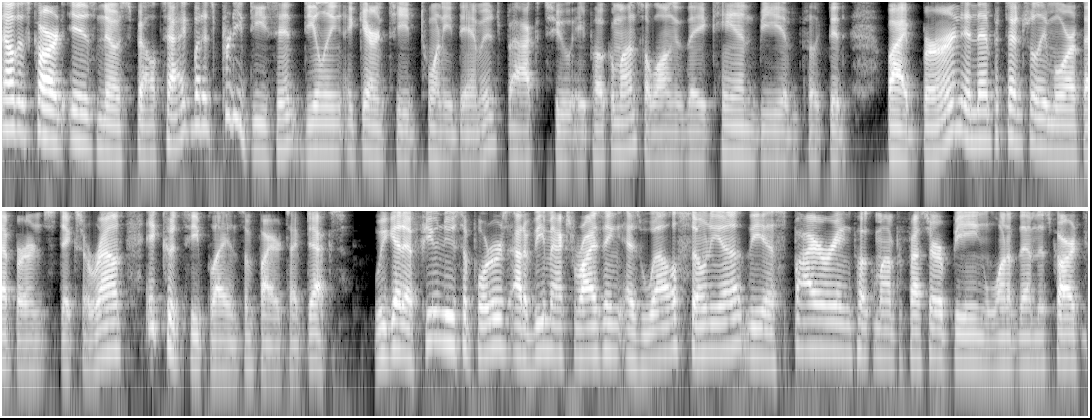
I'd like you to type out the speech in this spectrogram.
Now, this card is no spell tag, but it's pretty decent, dealing a guaranteed 20 damage back to a Pokemon so long as they can be inflicted by burn, and then potentially more if that burn sticks around. It could see play in some fire type decks. We get a few new supporters out of VMAX Rising as well. Sonia, the aspiring Pokemon professor, being one of them. This card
